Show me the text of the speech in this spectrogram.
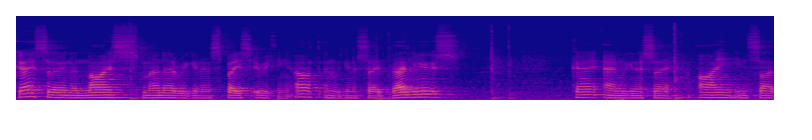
Okay, so in a nice manner, we're going to space everything out and we're going to say values. Okay, and we're going to say i inside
